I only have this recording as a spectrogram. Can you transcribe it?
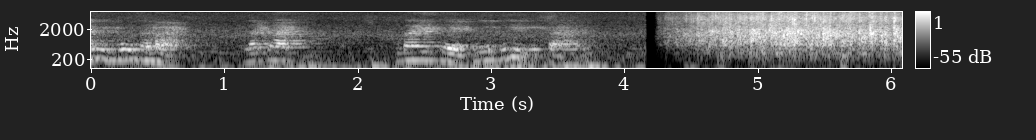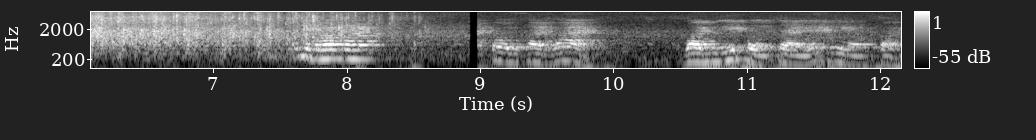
ที่ผู้สมัครนะครับ ในเขตพื้นที่อีสานพี่น้องครับตรงกันว่า วันนี้เปิดใจให้พี่น้องฟัง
